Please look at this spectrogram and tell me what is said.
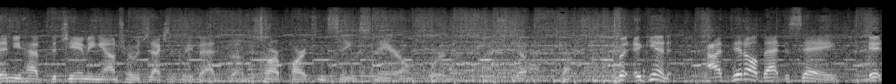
Then you have the jamming outro, which is actually pretty bad. Um, guitar parts and sync, snare on quarter notes. But again, I did all that to say it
